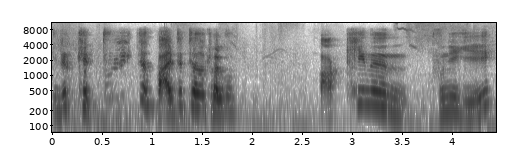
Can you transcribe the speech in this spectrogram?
이렇게 뚫릴 듯 말 듯해서 결국 막히는 분위기.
